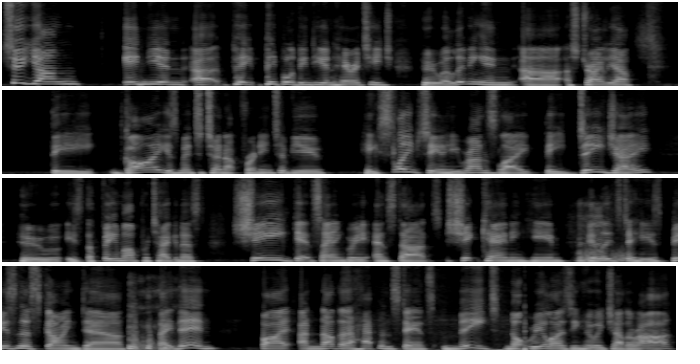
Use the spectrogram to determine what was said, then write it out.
two young Indian uh, pe- people of Indian heritage who are living in uh, Australia. The guy is meant to turn up for an interview. He sleeps in, he runs late. The DJ, who is the female protagonist, she gets angry and starts shit canning him. It leads to his business going down. they then, by another happenstance, meet, not realizing who each other are,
